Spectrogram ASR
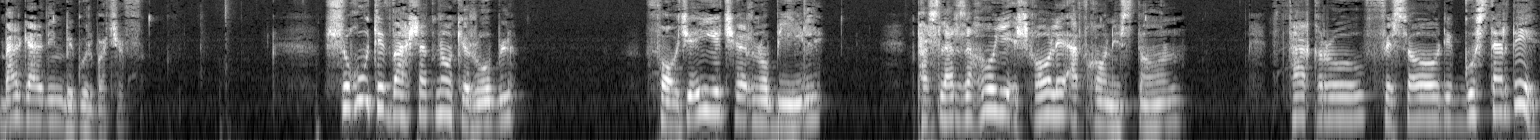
برگردیم به گورباچف. سقوط وحشتناک روبل فاجعه چرنوبیل پس لرزه های اشغال افغانستان فقر و فساد گسترده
